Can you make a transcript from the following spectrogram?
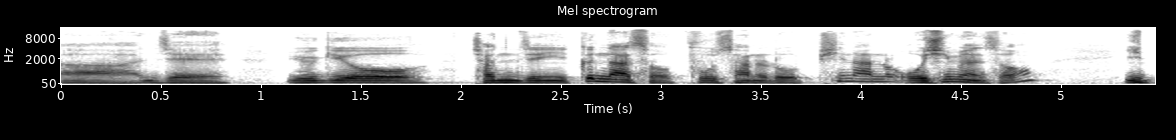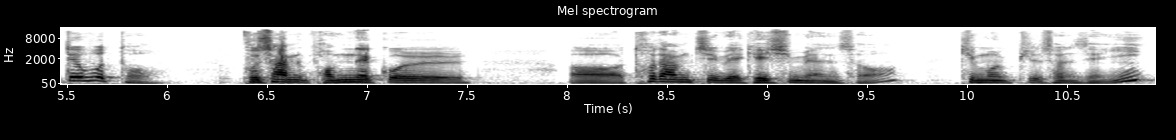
아, 이제 6.25 전쟁이 끝나서 부산으로 피난을 오시면서 이때부터 부산 범내골 어, 토담집에 계시면서 김원필 선생이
